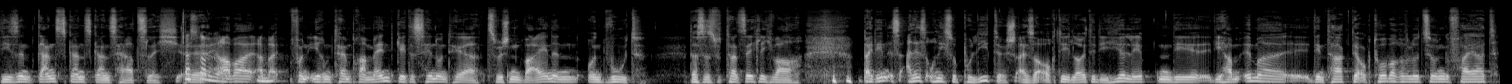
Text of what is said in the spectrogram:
die sind ganz, ganz, ganz herzlich. Das ich äh, auch. Aber, mhm. aber von ihrem Temperament geht es hin und her zwischen Weinen und Wut. Das ist tatsächlich wahr. Bei denen ist alles auch nicht so politisch. Also auch die Leute, die hier lebten, die, die haben immer den Tag der Oktoberrevolution gefeiert.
